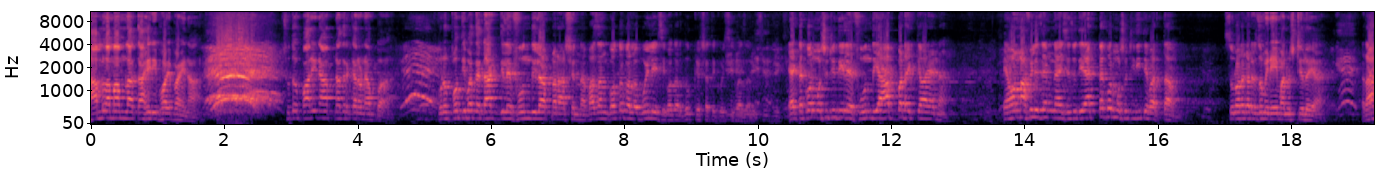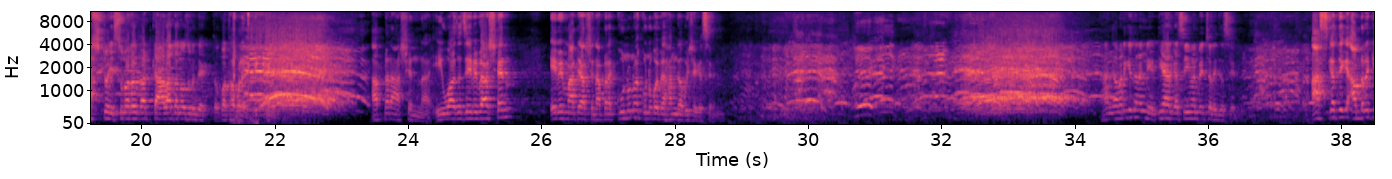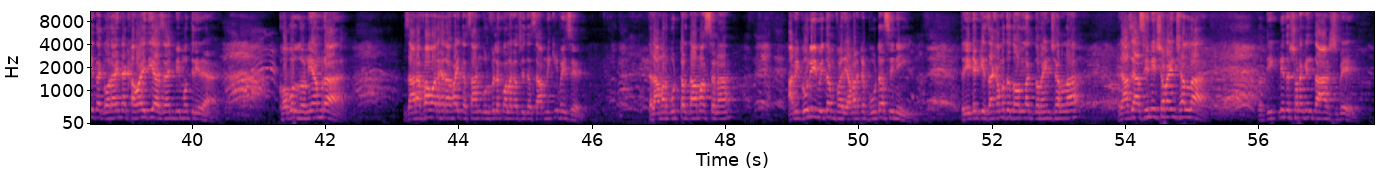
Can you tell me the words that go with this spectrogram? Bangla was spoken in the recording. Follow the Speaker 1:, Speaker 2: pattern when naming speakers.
Speaker 1: হামলা মামলা তাহিরি ভয় পায় না। শুধু পারি না আপনাদের কারণে আব্বা। কোন প্রতিবাদে ডাক দিলে ফোন দিলে আপনারা আসেন না। বাজান গতকাল বইলেছি কথার দুঃখের সাথে কইছি বাজান। একটা কর্মসূচি দিলে ফোন দিয়ে আব্বা ডাক্কে আয় না। এমন মাহফিলে যেমন আইছে যদি একটা কর্মসূচি দিতে পারতাম সোনারঘাটের জমিন এই মানুষটি লইয়া রাষ্ট্র এই সোনারঘাটকে আলাদা নজরে দেখতো কথা ঠিক আপনারা আসেন না। এই ওয়াজে যেভাবে আসেন এভাবে মাঠে আসেন আপনারা কোনো না কোনোভাবে হাঙ্গা বসে গেছেন। তাহলে আমার বুটটার দাম না? আমি গরিব হইতাম পারি, আমার একটা বুট আছে নি? তো এটা কি জায়গা মতো দন লাগতো না, ইনশাল্লাহ? রাজা আসেনি সবাই, ইনশাল্লাহ? তো দিক নির্দেশনা কিন্তু আসবে।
